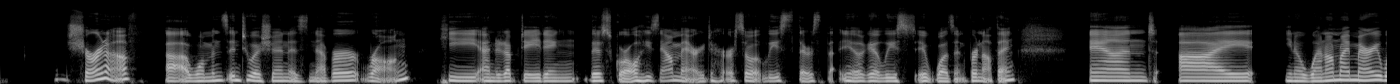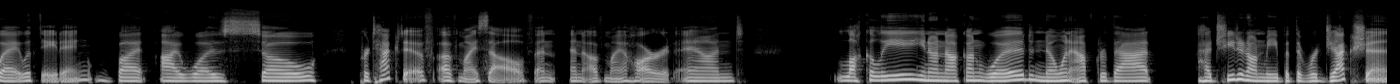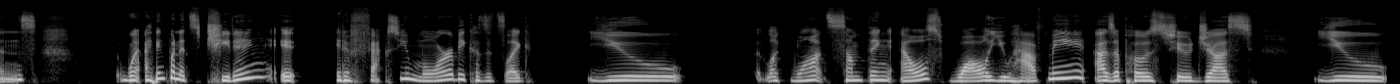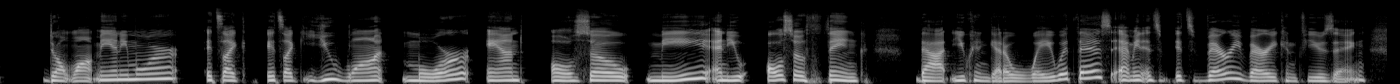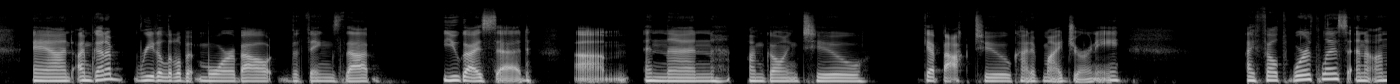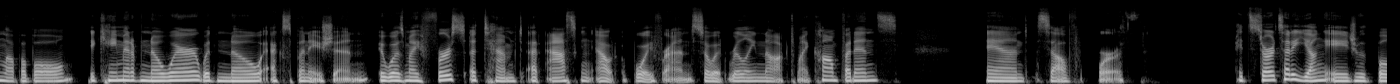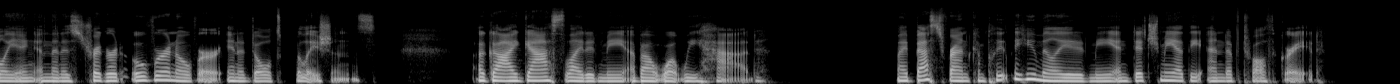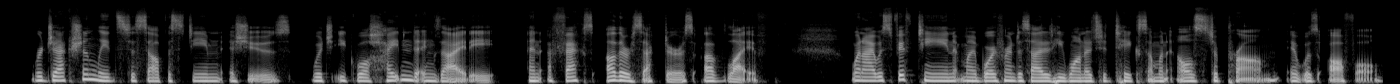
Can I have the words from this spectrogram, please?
Sure enough, a woman's intuition is never wrong he ended up dating this girl. He's now married to her. So at least there's you know, like at least it wasn't for nothing. And I, you know, went on my merry way with dating, but I was so protective of myself and and of my heart. And luckily, you know, knock on wood, no one after that had cheated on me. But the rejections, when I think when it's cheating, it it affects you more because it's like you like want something else while you have me as opposed to just you don't want me anymore. It's like it's like you want more and also me and you also think that you can get away with this. I mean it's it's very very confusing. And i'm going to read a little bit more about the things that you guys said um, and then I'm going to get back to kind of my journey. I felt worthless and unlovable. It came out of nowhere with no explanation. It was my first attempt at asking out a boyfriend, so it really knocked my confidence and self worth. It starts at a young age with bullying and then is triggered over and over in adult relations. A guy gaslighted me about what we had. My best friend completely humiliated me and ditched me at the end of 12th grade. Rejection leads to self esteem issues, which equal heightened anxiety and affects other sectors of life. When I was 15, my boyfriend decided he wanted to take someone else to prom. It was awful.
